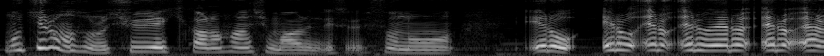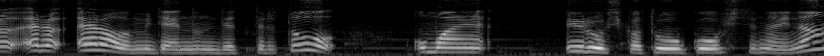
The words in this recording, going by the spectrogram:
もちろんその収益化の話もあるんですよ。そのエロエロエロエロエロエロエロエロエロみたいなんでやってるとお前エロしか投稿してないな。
